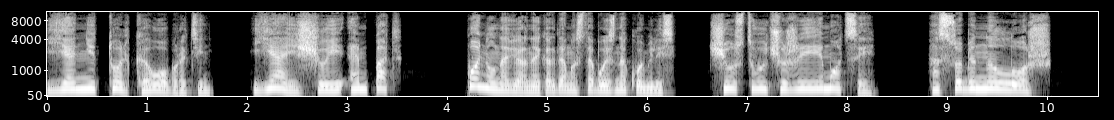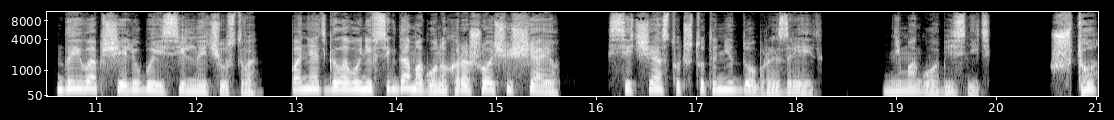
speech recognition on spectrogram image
«Я не только оборотень. Я еще и эмпат. Понял, наверное, когда мы с тобой знакомились. Чувствую чужие эмоции. Особенно ложь. Да и вообще любые сильные чувства. Понять головой не всегда могу, но хорошо ощущаю. Сейчас тут что-то недоброе зреет. Не могу объяснить. Что?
